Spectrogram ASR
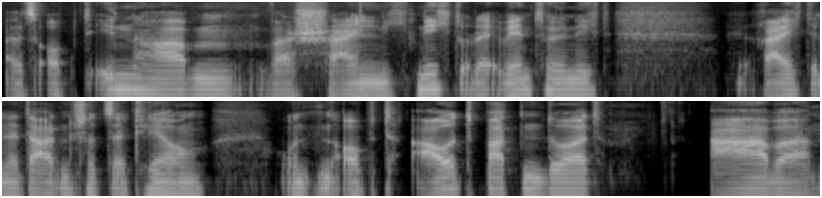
als Opt-in haben? Wahrscheinlich nicht oder eventuell nicht reicht in der Datenschutzerklärung und ein Opt-out-Button dort. Aber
